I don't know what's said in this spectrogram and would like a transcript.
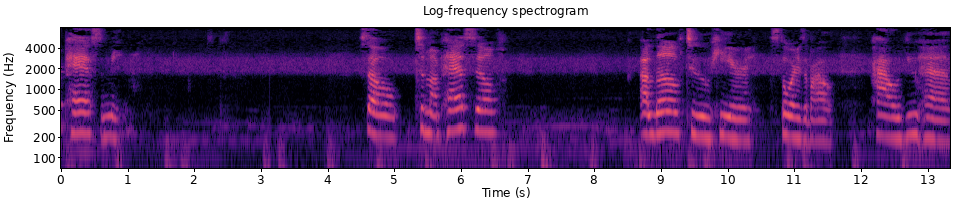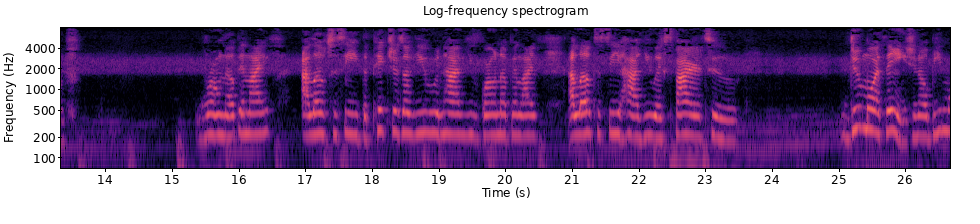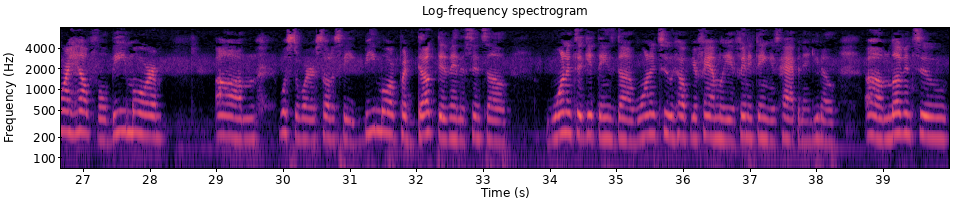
past me. So, to my past self, I love to hear stories about how you have grown up in life. I love to see the pictures of you and how you've grown up in life. I love to see how you aspire to do more things, you know, be more helpful, be more um what's the word so to speak, be more productive in the sense of wanting to get things done, wanting to help your family if anything is happening, you know, um loving to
